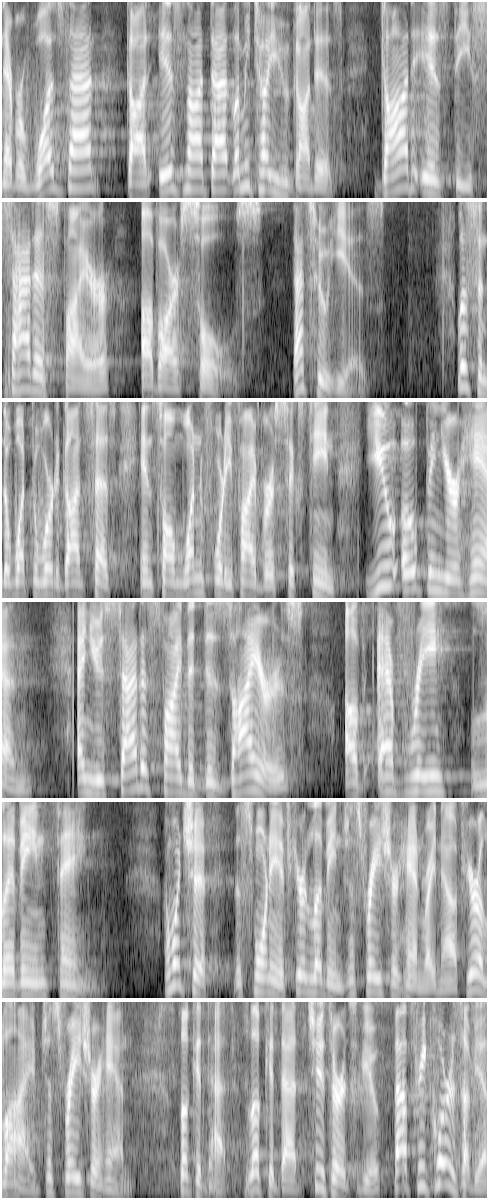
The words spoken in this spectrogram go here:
never was that. God is not that. Let me tell you who God is God is the satisfier of our souls. That's who He is. Listen to what the Word of God says in Psalm 145, verse 16. You open your hand and you satisfy the desires of every living thing. I want you this morning, if you're living, just raise your hand right now. If you're alive, just raise your hand. Look at that. Look at that. Two thirds of you, about three quarters of you.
